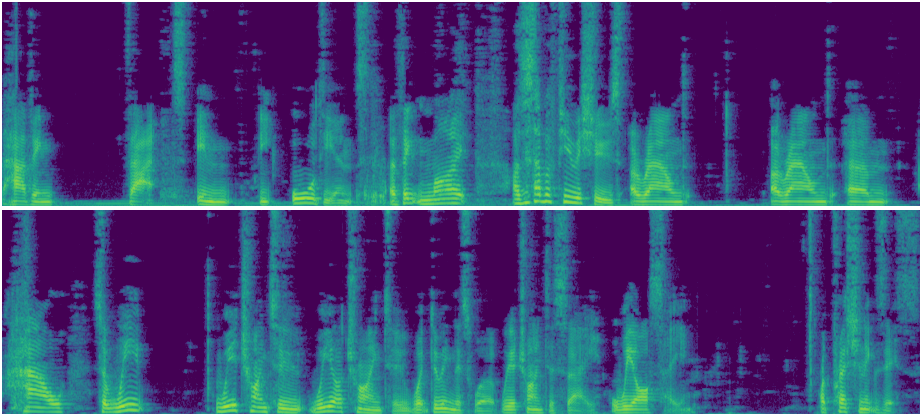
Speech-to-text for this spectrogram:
having that in the audience. I think my, I just have a few issues around around um, how. So we we're trying to we are trying to we're doing this work. We are trying to say, or we are saying, oppression exists.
